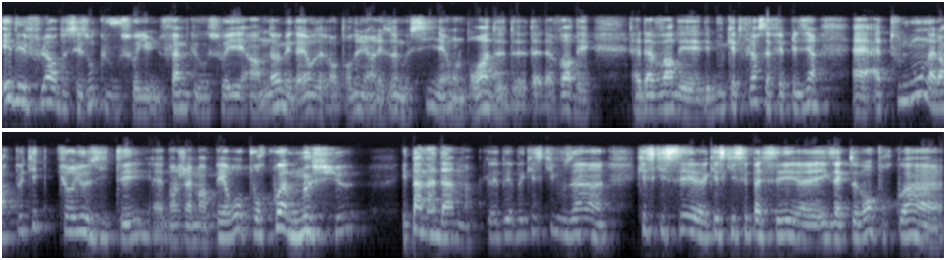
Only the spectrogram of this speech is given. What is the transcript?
et des fleurs de saison, que vous soyez une femme, que vous soyez un homme. Et d'ailleurs, vous avez entendu, hein, les hommes aussi ont le droit d'avoir des, bouquets de fleurs. Ça fait plaisir euh, à tout le monde. Alors petite curiosité, euh, Benjamin Perrault, pourquoi Monsieur et pas Madame Qu'est-ce qui vous a Qu'est-ce qui s'est qu'est-ce qui s'est passé euh, exactement? Pourquoi euh,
